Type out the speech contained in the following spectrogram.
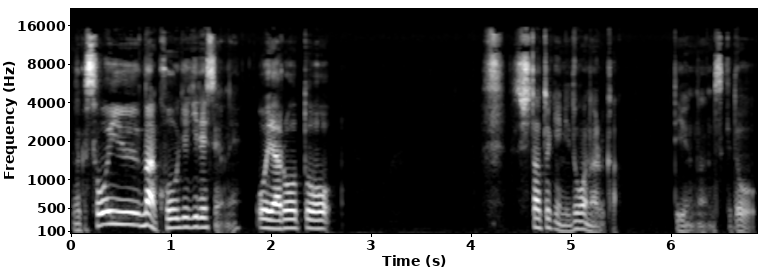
なんかそういうまあ攻撃ですよねをやろうとした時にどうなるかっていうのなんですけど、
